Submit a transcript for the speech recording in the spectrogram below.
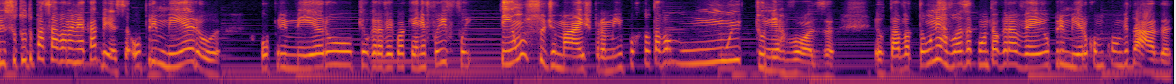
isso tudo passava na minha cabeça. O primeiro, o primeiro que eu gravei com a Kenny foi, foi tenso demais para mim, porque eu tava muito nervosa. Eu tava tão nervosa quanto eu gravei o primeiro como convidada.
